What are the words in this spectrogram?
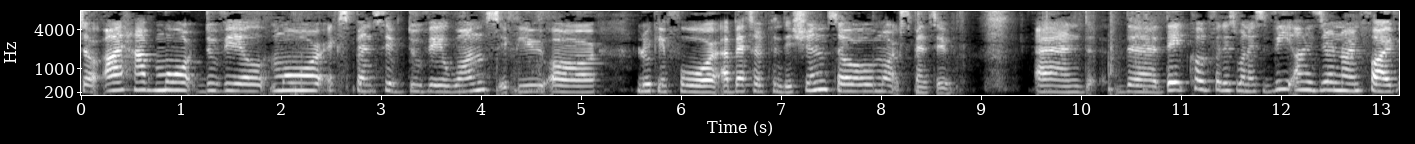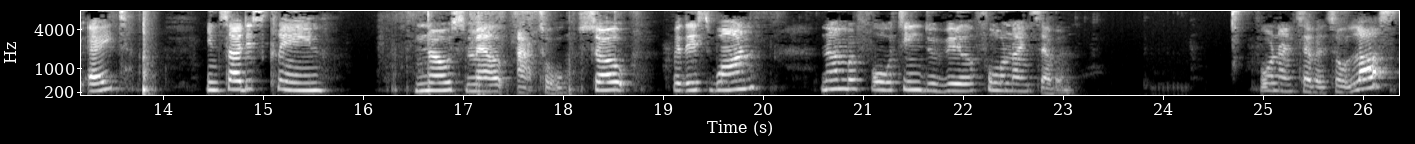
So I have more Deauville, more expensive Deauville ones if you are looking for a better condition, so more expensive. And the date code for this one is VI0958. Inside is clean, no smell at all. So for this one, number 14 Deauville 497. 497. So last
